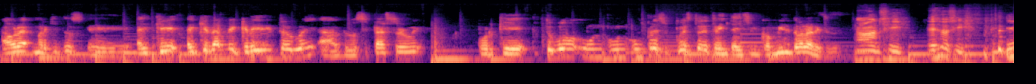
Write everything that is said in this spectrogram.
Ahora, Marquitos, eh, hay, que, hay que darle crédito, güey, a Velocipastor, güey, porque tuvo un, presupuesto de 35 mil dólares, güey. Ah, sí, eso sí. Y,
